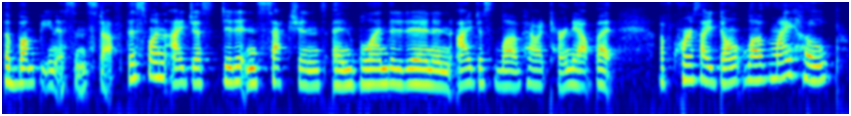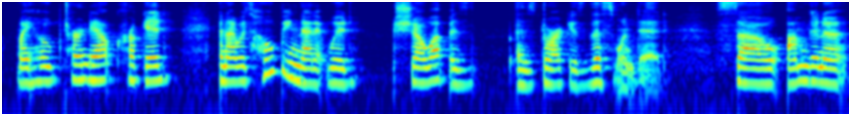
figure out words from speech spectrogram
the bumpiness and stuff. This one, I just did it in sections and blended it in, and I just love how it turned out. But, of course, I don't love my hope. My hope turned out crooked, and I was hoping that it would show up as, as dark as this one did. So, I'm to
